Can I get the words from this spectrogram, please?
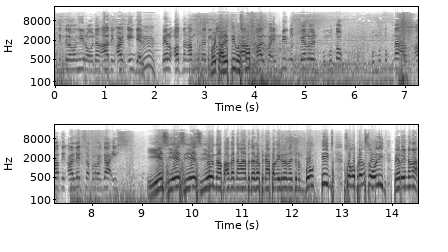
ating dalawang hero ng ating Archangel. Mm. Pero out na nga muna dito Immortality was ang pop. Alpha Invictus. Pero yun, pumutok. Pumutok na ang ating Alexa Paragais. Yes, yes, yes. Yun, napakaganda nga naman talaga pinapakita na ito ng both teams. Sobrang solid. Pero yun na nga,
